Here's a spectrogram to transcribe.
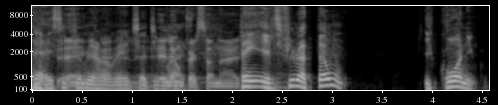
É, esse filme realmente é Ele é um demais. personagem. Tem, esse filme é tão icônico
